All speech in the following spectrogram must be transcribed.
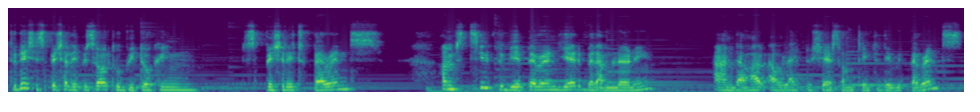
Today's special episode will be talking especially to parents. I'm still to be a parent yet, but I'm learning, and I, I would like to share something today with parents.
